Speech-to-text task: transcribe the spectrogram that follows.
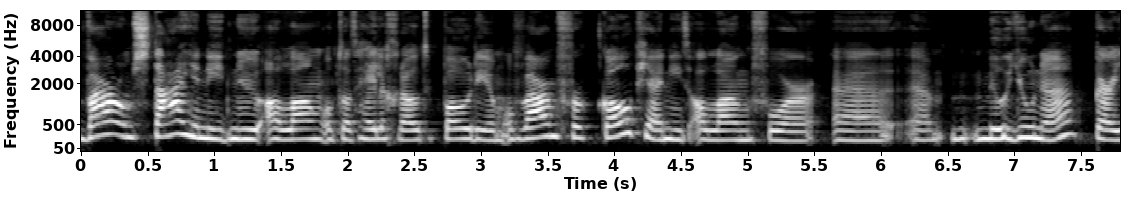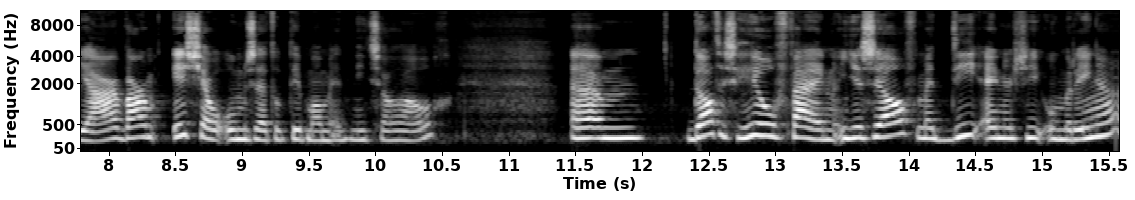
waarom sta je niet nu al lang op dat hele grote podium? Of waarom verkoop jij niet al lang voor uh, uh, miljoenen per jaar? Waarom is jouw omzet op dit moment niet zo hoog? Um, dat is heel fijn. Jezelf met die energie omringen.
